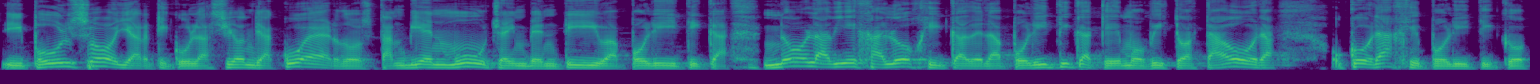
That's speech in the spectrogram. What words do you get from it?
y pulso y articulación de acuerdos, también mucha inventiva política, no la vieja lógica de la política que hemos visto hasta ahora, o coraje político,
